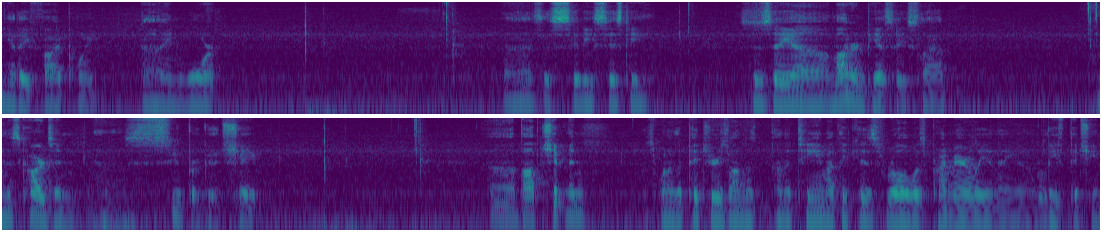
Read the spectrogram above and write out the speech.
He had a 5.9 war. Uh, this is Sibby Sisti. This is a uh, modern PSA slab. And this card's in uh, super good shape. Uh, Bob Chipman was one of the pitchers on the on the team. I think his role was primarily in a uh, relief pitching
